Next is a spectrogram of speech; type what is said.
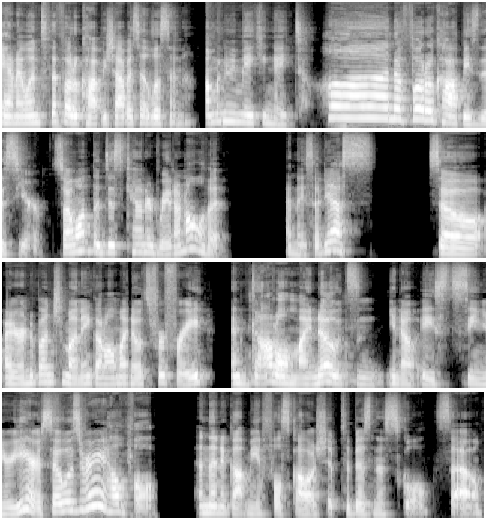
And I went to the photocopy shop. I said, listen, I'm going to be making a ton of photocopies this year. So I want the discounted rate on all of it. And they said, yes. So I earned a bunch of money, got all my notes for free, and got all my notes and, you know, aced senior year. So it was very helpful. And then it got me a full scholarship to business school. So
